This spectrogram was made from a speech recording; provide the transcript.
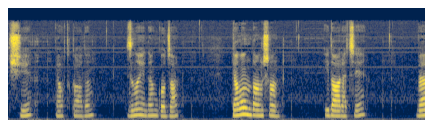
kişi və yaxud qadın, zina edən qoca, yalan danışan idarəçi və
